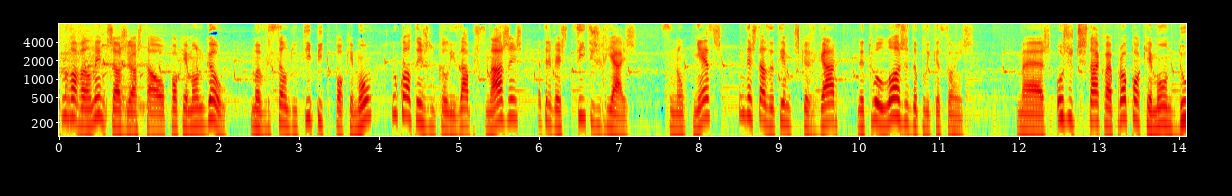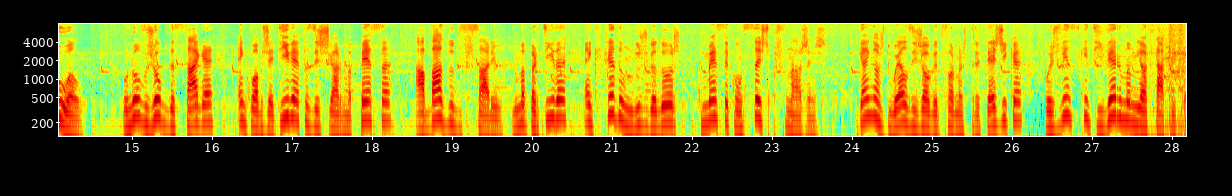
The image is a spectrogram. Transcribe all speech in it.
Provavelmente já jogaste ao Pokémon Go, uma versão do típico Pokémon no qual tens de localizar personagens através de sítios reais. Se não conheces, ainda estás a tempo de descarregar na tua loja de aplicações. Mas hoje o destaque vai para o Pokémon Duel, o novo jogo da saga em que o objetivo é fazer chegar uma peça à base do adversário, numa partida em que cada um dos jogadores começa com 6 personagens. Ganha os duelos e joga de forma estratégica, pois vence quem tiver uma melhor tática.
